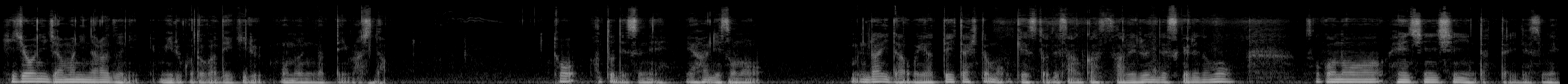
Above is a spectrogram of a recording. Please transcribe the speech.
非常に邪魔にならずに見ることができるものになっていました。とあとですねやはりそのライダーをやっていた人もゲストで参加されるんですけれどもそこの変身シーンだったりですね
